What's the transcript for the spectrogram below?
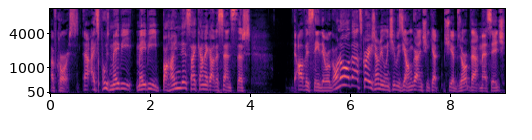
of course. I suppose maybe maybe behind this, I kind of got a sense that obviously they were going, "Oh, that's great," only when she was younger, and she kept she absorbed that message,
